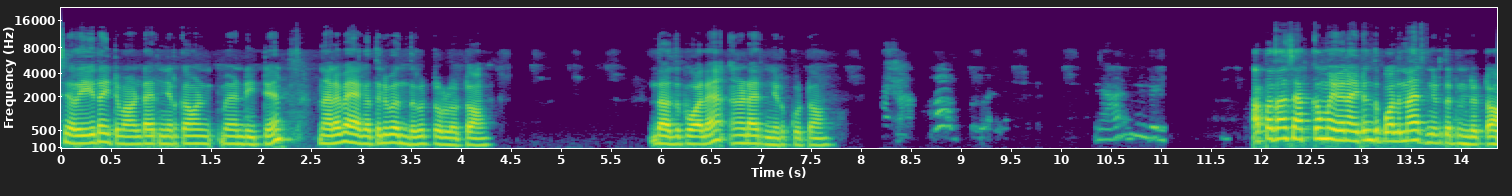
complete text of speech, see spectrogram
ചെറിയതായിട്ട് വേണ്ട അരിഞ്ഞെടുക്കാൻ വേണ്ടിയിട്ട് നല്ല വേഗത്തിൽ വെന്ത് കിട്ടുള്ളൂ കേട്ടോ ഇതതുപോലെ അങ്ങനെ അരിഞ്ഞെടുക്കും കേട്ടോ അപ്പൊ അതാ ചക്ക മുഴുവനായിട്ട് ഇതുപോലെ ഒന്ന് അരിഞ്ഞെടുത്തിട്ടുണ്ട് കേട്ടോ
